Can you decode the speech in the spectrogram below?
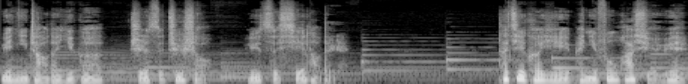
愿你找到一个执子之手，与子偕老的人。他既可以陪你风花雪月，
